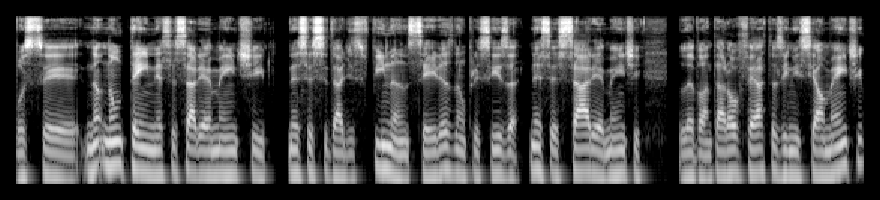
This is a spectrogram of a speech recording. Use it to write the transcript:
você não, não tem necessariamente necessidades financeiras, não precisa necessariamente levantar ofertas inicialmente,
